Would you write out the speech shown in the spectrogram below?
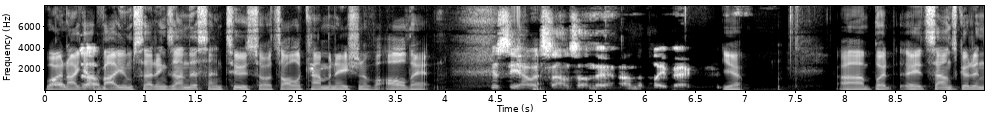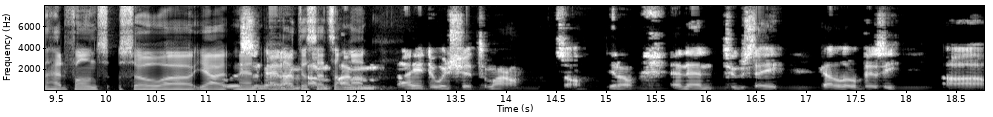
Well, and I got Um, volume settings on this end too, so it's all a combination of all that. Just see how it sounds on the on the playback. Yep. Um, but it sounds good in the headphones. So uh, yeah, Listen, man, man, I'd like I'm, to set I'm, something up. I'm, I ain't doing shit tomorrow. So, you know, and then Tuesday got a little busy. Uh,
